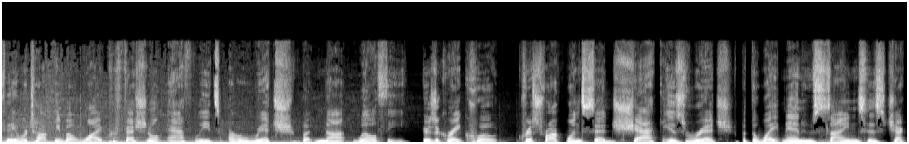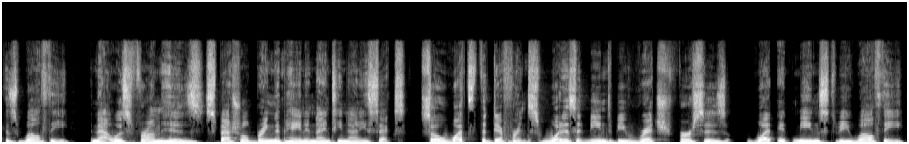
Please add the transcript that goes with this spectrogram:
Today we're talking about why professional athletes are rich but not wealthy. Here's a great quote. Chris Rock once said, Shaq is rich, but the white man who signs his check is wealthy. And that was from his special Bring the Pain in 1996. So, what's the difference? What does it mean to be rich versus what it means to be wealthy?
